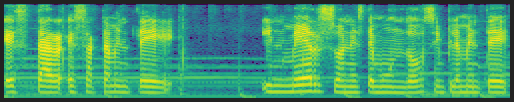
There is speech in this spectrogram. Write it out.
estar exactamente inmerso en este mundo, simplemente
